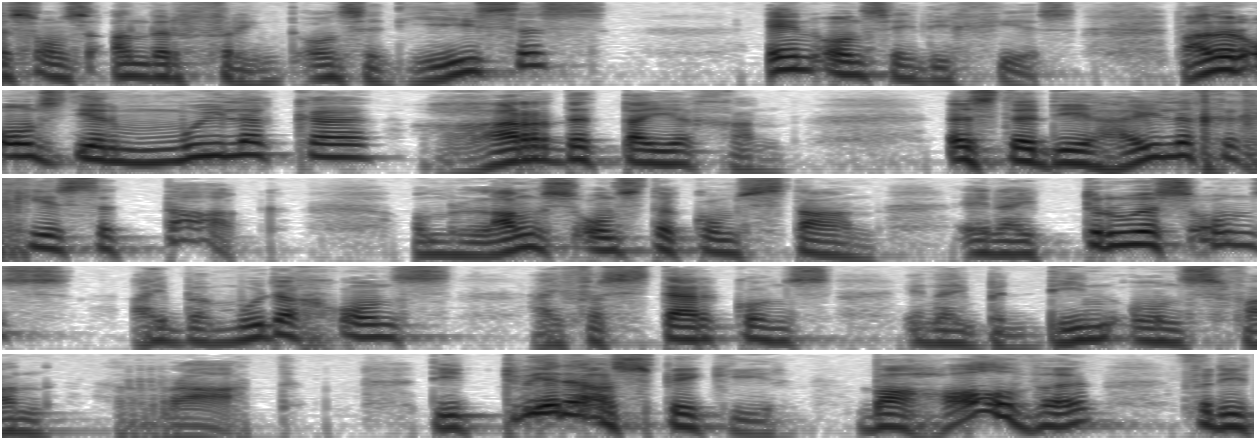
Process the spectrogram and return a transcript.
is ons ander vriend. Ons het Jesus en ons het die Gees. Wanneer ons deur moeilike, harde tye gaan, is dit die Heilige Gees se taak om langs ons te kom staan en hy troos ons, Hy bemoedig ons, hy versterk ons en hy bedien ons van raad. Die tweede aspek hier, behalwe vir die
